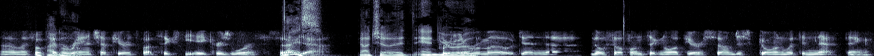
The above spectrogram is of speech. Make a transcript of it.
Uh, my folks Idaho. have a ranch up here. It's about 60 acres worth. So, nice. Yeah. Gotcha. And Pretty you're uh, remote and uh, no cell phone signal up here, so I'm just going with the net thing.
